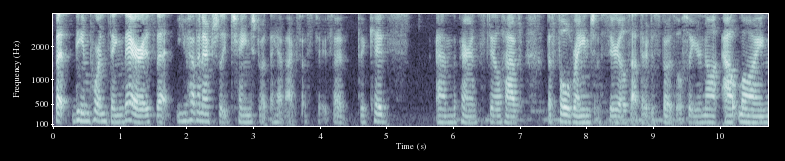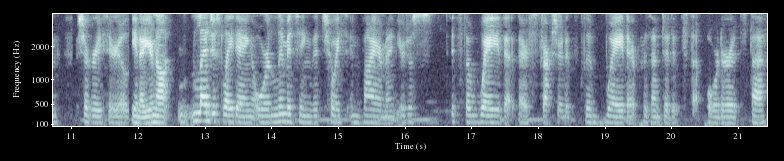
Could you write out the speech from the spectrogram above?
But the important thing there is that you haven't actually changed what they have access to. So the kids and the parents still have the full range of cereals at their disposal. So you're not outlawing sugary cereals. You know, you're not legislating or limiting the choice environment. You're just it's the way that they're structured, it's the way they're presented, it's the order, it's the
